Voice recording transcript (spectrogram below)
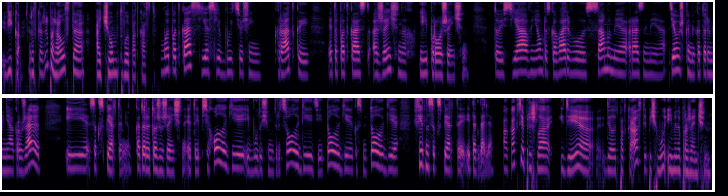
Вика, расскажи, пожалуйста, о чем твой подкаст? Мой подкаст, если быть очень краткой, это подкаст о женщинах и про женщин. То есть я в нем разговариваю с самыми разными девушками, которые меня окружают, и с экспертами, которые тоже женщины. Это и психологи, и в будущем нутрициологи, диетологи, косметологи, фитнес-эксперты и так далее. А как тебе пришла идея делать подкаст и почему именно про женщин?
